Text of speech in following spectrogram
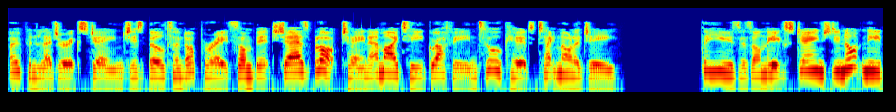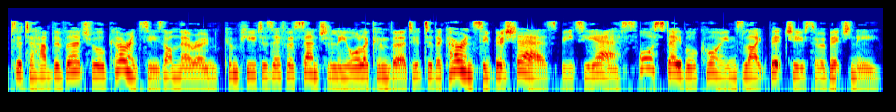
OpenLedger Exchange is built and operates on BitShares blockchain MIT Graphene Toolkit technology. The users on the exchange do not need to, to have the virtual currencies on their own computers if essentially all are converted to the currency BitShares BTS, or stable coins like bitUSD or bitCNY.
